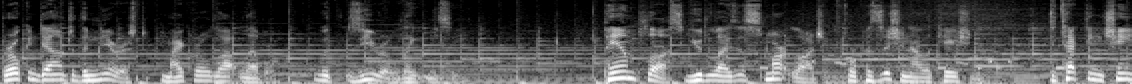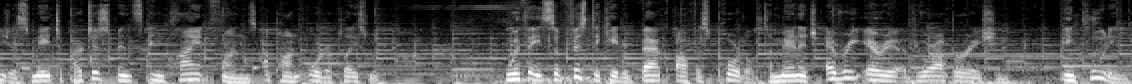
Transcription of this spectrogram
Broken down to the nearest micro lot level with zero latency. PAM Plus utilizes smart logic for position allocation, detecting changes made to participants in client funds upon order placement. With a sophisticated back office portal to manage every area of your operation, including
